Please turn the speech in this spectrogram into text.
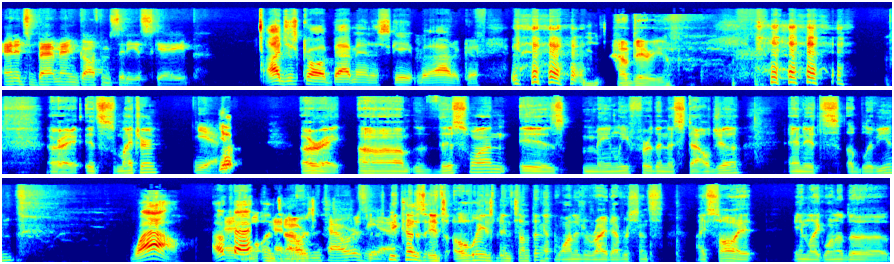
And it's Batman Gotham City Escape. I just call it Batman Escape, but I don't care. How dare you? All right, it's my turn. Yeah. Yep. All right. Um, this one is mainly for the nostalgia and it's Oblivion. Wow. Okay. Alton Towers. Towers, yeah. Because it's always been something I wanted to ride ever since I saw it in like one of the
